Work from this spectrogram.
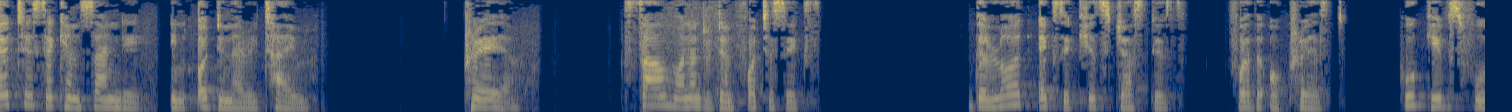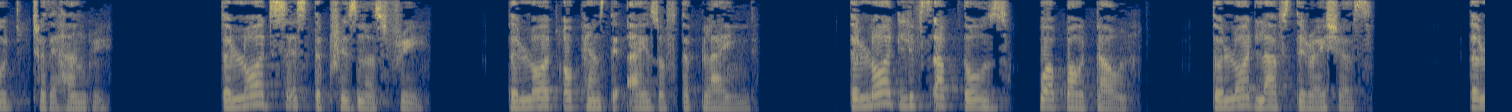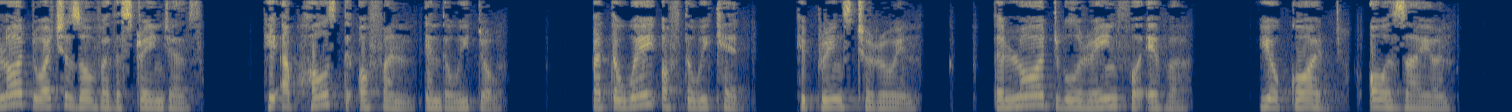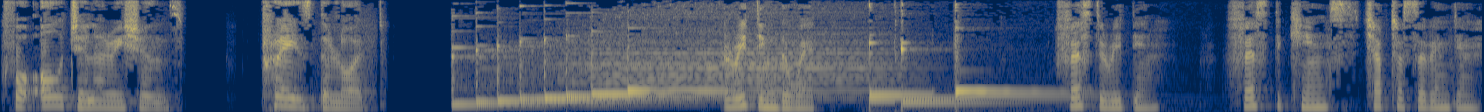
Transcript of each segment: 32nd Sunday in Ordinary Time. Prayer. Psalm 146. The Lord executes justice for the oppressed, who gives food to the hungry. The Lord sets the prisoners free. The Lord opens the eyes of the blind. The Lord lifts up those who are bowed down. The Lord loves the righteous. The Lord watches over the strangers. He upholds the orphan and the widow. But the way of the wicked he brings to ruin. The Lord will reign forever. Your God, O Zion, for all generations. Praise the Lord. Reading the Word. First reading. First Kings chapter 17.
